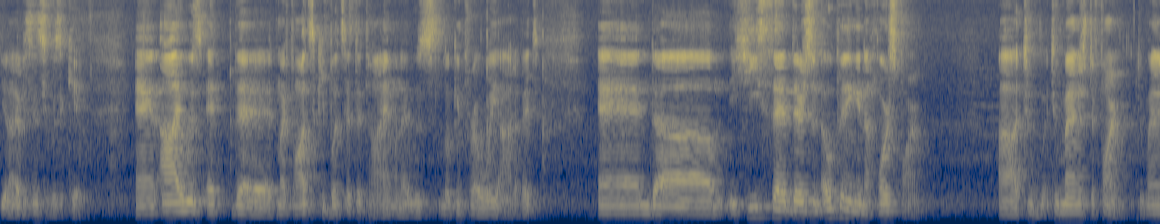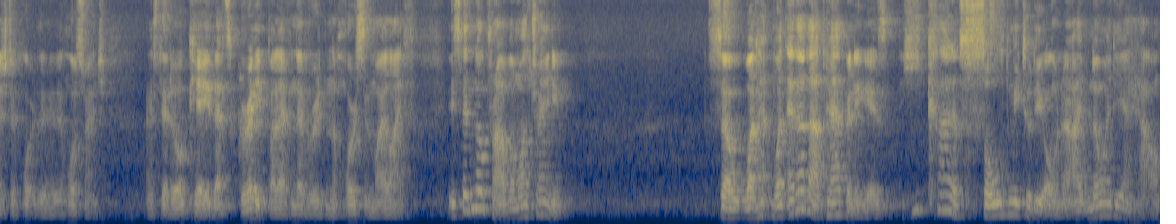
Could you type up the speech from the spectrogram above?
you know ever since he was a kid and i was at the at my father's kibbutz at the time and i was looking for a way out of it and um, he said there's an opening in a horse farm uh, to, to manage the farm to manage the, hor- the, the horse ranch i said okay that's great but i've never ridden a horse in my life he said no problem i'll train you so what what ended up happening is he kind of sold me to the owner. I have no idea how.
